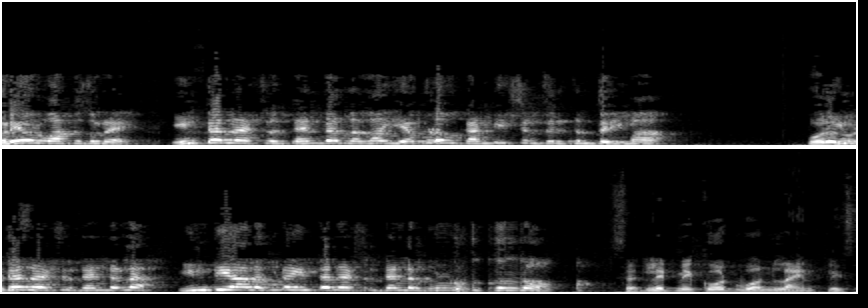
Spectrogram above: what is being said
ஒரே ஒரு வார்த்தை சொல்றேன். இன்டர்நேஷனல் டெண்டர்ல எல்லாம் எவ்வளவு கண்டிஷன்ஸ் இருக்குன்னு தெரியுமா? ஒரு. இன்டர்நேஷனல் டெண்டர்ல இந்தியால கூட இன்டர்நேஷனல் டெண்டர் கொடுக்கணும். Sir let me quote one line please.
